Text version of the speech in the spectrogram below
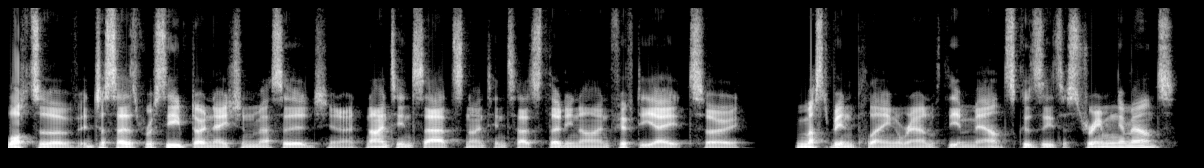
lots of it just says received donation message you know 19 sats 19 sats 39 58 so he must have been playing around with the amounts because these are streaming amounts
